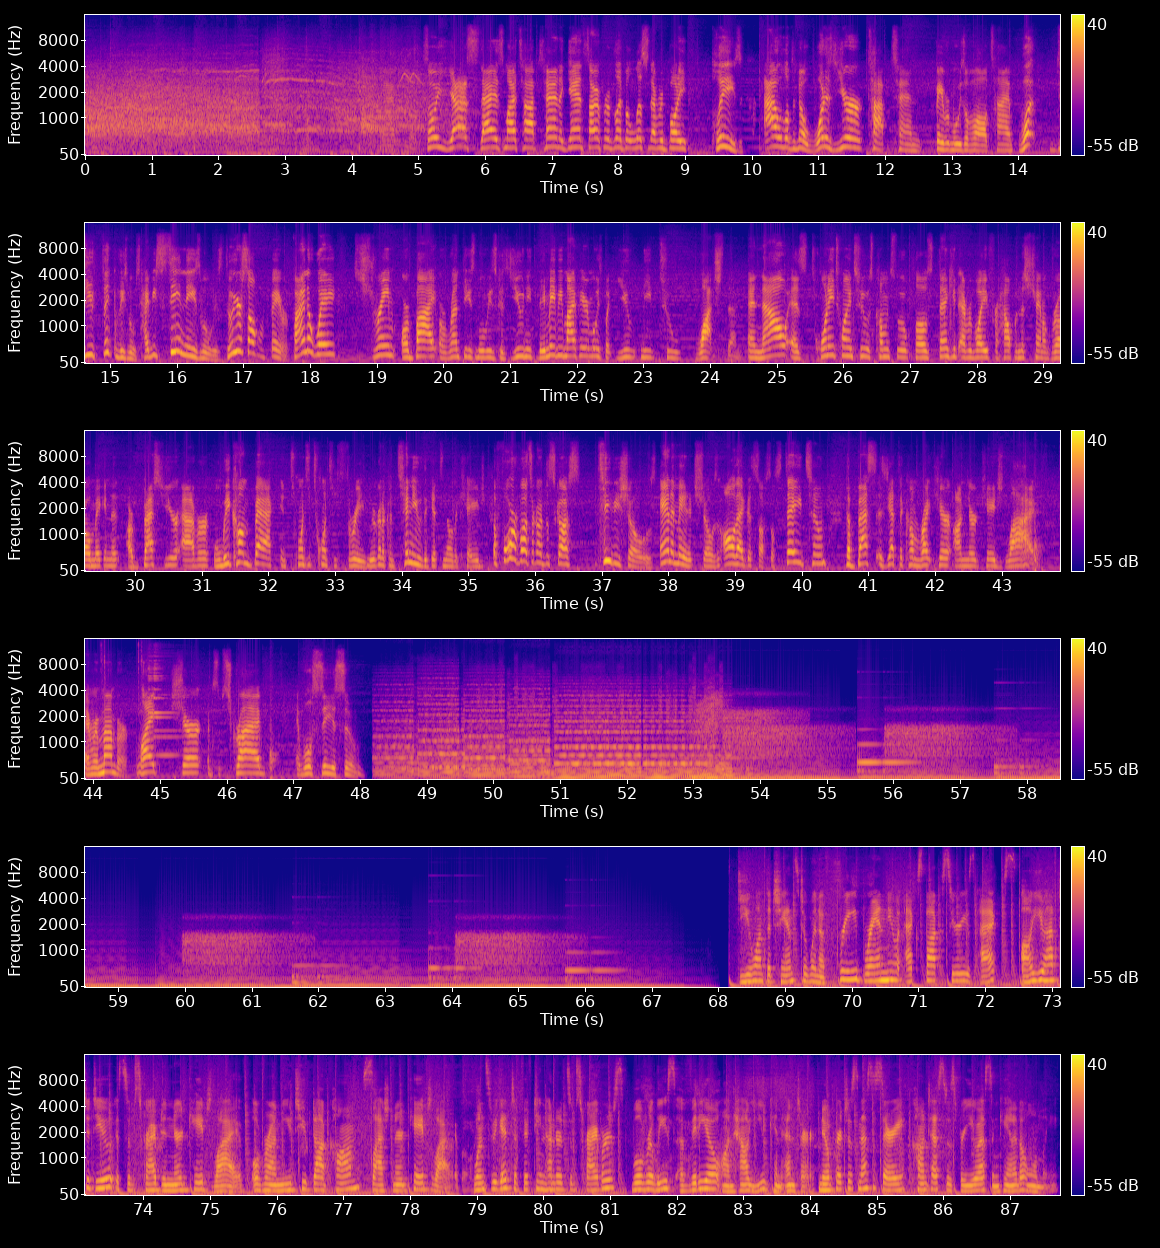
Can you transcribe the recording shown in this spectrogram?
So yes, that is my top 10. Again, sorry for the delay, but listen, everybody, please, I would love to know what is your top 10 favorite movies of all time? What do you think of these movies? Have you seen these movies? Do yourself a favor. Find a way to stream or buy or rent these movies because you need they may be my favorite movies, but you need to watch them. And now, as 2022 is coming to a close, thank you to everybody for helping this channel grow, making it our best year ever. When we come back in 2023, we're going to continue to get to know the cage. The four of us are going to discuss TV shows, animated shows, and all that good stuff. So stay tuned. The best is yet to come right here on Nerd Cage Live. And remember, like, share, and subscribe, and we'll see you soon. Do you want the chance to win a free brand new Xbox Series X? All you have to do is subscribe to Nerd Cage Live over on youtube.com slash nerdcagelive. Once we get to 1500 subscribers, we'll release a video on how you can enter. No purchase necessary. Contest is for US and Canada only.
